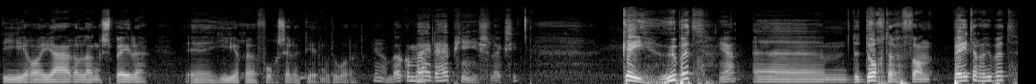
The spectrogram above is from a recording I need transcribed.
die hier al jarenlang spelen, eh, hiervoor voor geselecteerd moeten worden. Ja, welke meiden heb je in je selectie? Kay Hubert, Ja? Ehm, de dochter van Peter Hubert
